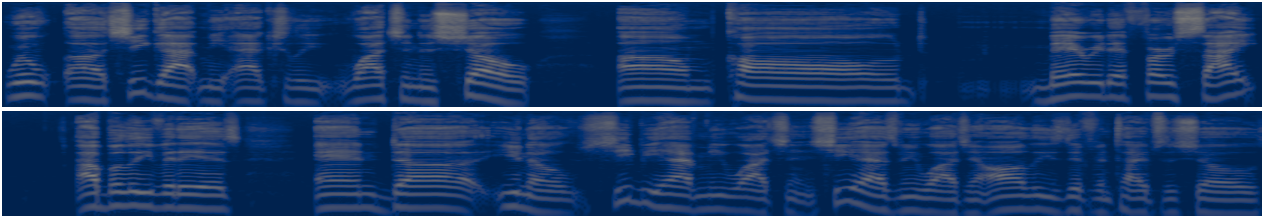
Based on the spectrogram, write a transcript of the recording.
we uh, she got me actually watching this show um, called Married at First Sight, I believe it is. And uh, you know, she be having me watching. She has me watching all these different types of shows.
